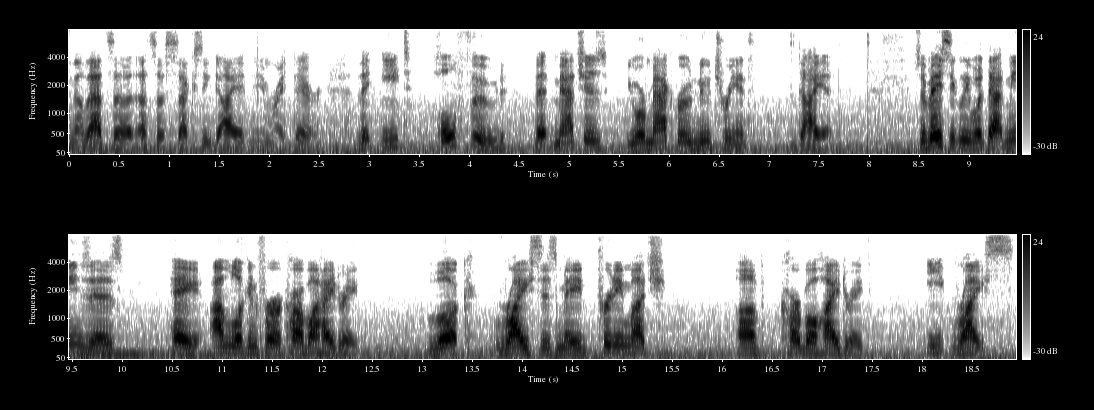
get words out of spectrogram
now that's a that's a sexy diet name right there. The eat whole food that matches your macronutrient diet. So basically what that means is, hey, I'm looking for a carbohydrate look, rice is made pretty much of carbohydrate. Eat rice,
